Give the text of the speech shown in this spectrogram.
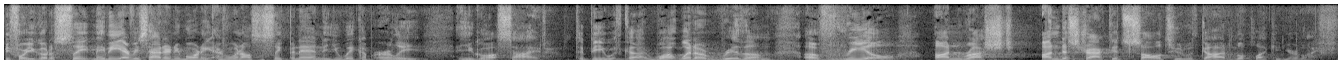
before you go to sleep, maybe every Saturday morning, everyone else is sleeping in, and you wake up early and you go outside to be with God. What would a rhythm of real, unrushed, undistracted solitude with God look like in your life?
